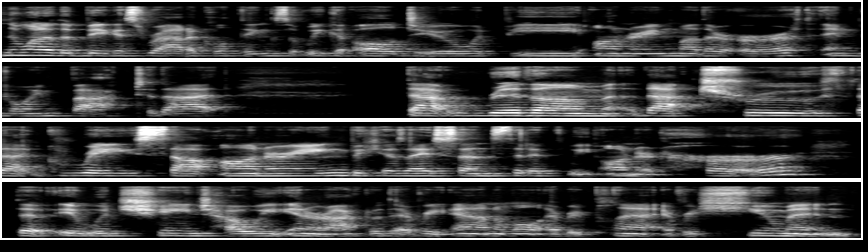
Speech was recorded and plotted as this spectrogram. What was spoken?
one of the biggest radical things that we could all do would be honoring Mother Earth and going back to that that rhythm, that truth, that grace, that honoring, because I sense that if we honored her, that it would change how we interact with every animal, every plant, every human.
